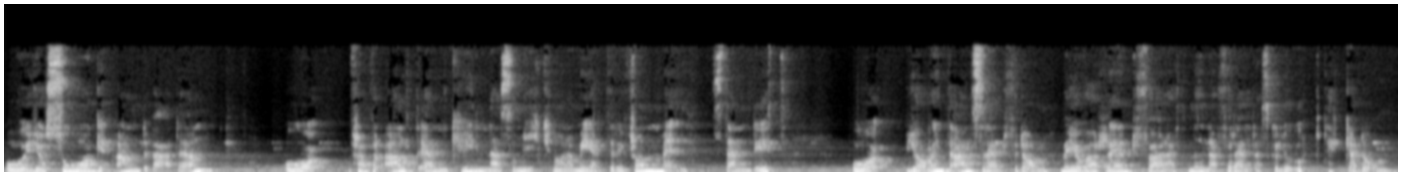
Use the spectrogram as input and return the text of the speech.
Och jag såg andevärlden. Och framförallt en kvinna som gick några meter ifrån mig ständigt. Och jag var inte alls rädd för dem, men jag var rädd för att mina föräldrar skulle upptäcka dem.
